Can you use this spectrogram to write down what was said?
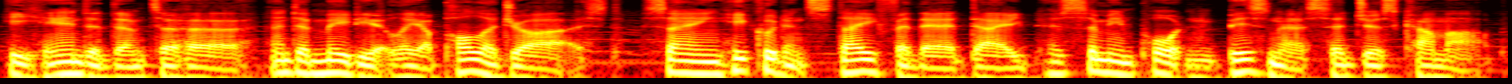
He handed them to her and immediately apologised, saying he couldn't stay for their date as some important business had just come up.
